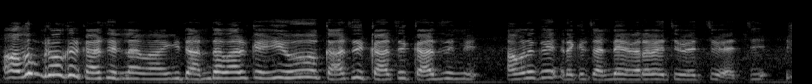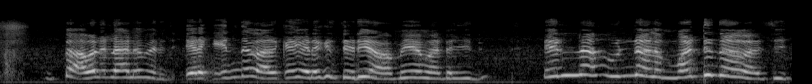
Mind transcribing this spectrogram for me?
அவன் புரோக்கர் காசு எல்லாம் வாங்கிட்டு அந்த வாழ்க்கையோ காசு காசு காசுன்னு அவனுக்கு எனக்கு சண்டையை வர வச்சு வச்சு வச்சு. இப்போ அவன் எனக்கு எந்த வாழ்க்கையும் எனக்கு சரியா அமைய மாட்டேங்குது. எல்லாம் உன்னால மட்டும்தான் வாசி.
